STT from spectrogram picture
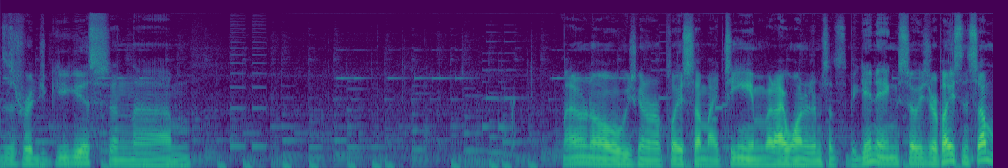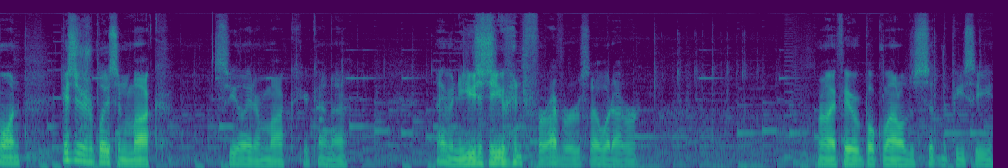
Get this Regigigas and um, I don't know who he's going to replace on my team, but I wanted him since the beginning, so he's replacing someone. I guess he's replacing Muck. See you later, Muck. You're kind of... I haven't used you in forever, so whatever. One of my favorite Pokemon will just sit in the PC.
